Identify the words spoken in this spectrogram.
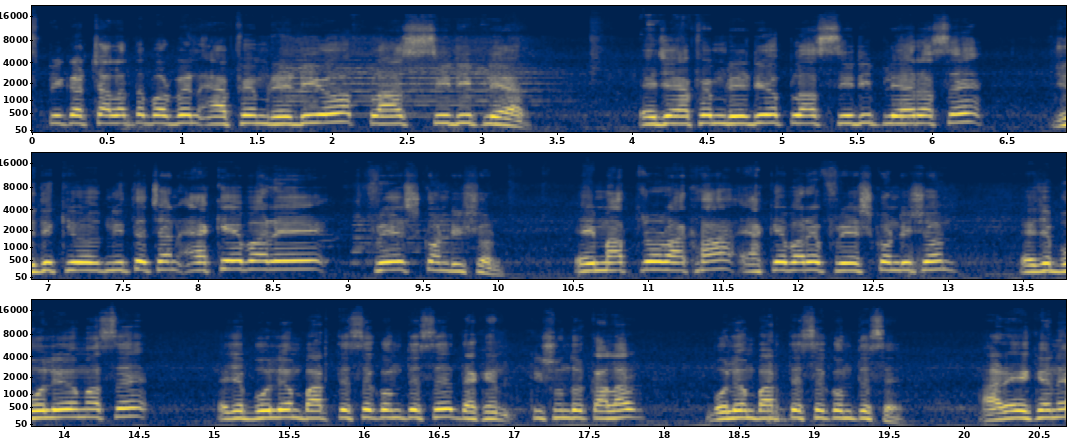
স্পিকার চালাতে পারবেন F M radio plus CD player এই যে F M radio plus CD player আছে। যদি কেউ নিতে চান, একেবারে ফ্রেশ কন্ডিশন এই মাত্র রাখা, একেবারে ফ্রেশ কন্ডিশন এই যে ভলিউম আছে, এই যে ভলিউম বাড়তেছে, কমতেছে, দেখেন কি সুন্দর কালার, ভলিউম বাড়তেছে, কমতেছে। আর এখানে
